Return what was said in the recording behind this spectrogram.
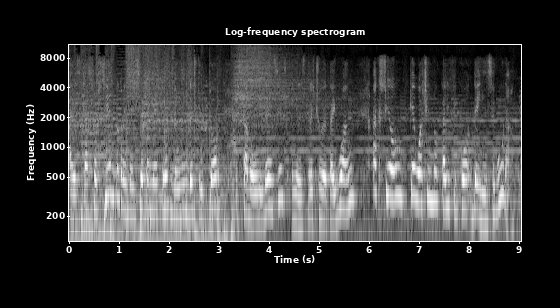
a escasos 137 metros de un destructor estadounidense en el estrecho de Taiwán, acción que Washington calificó de insegura.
